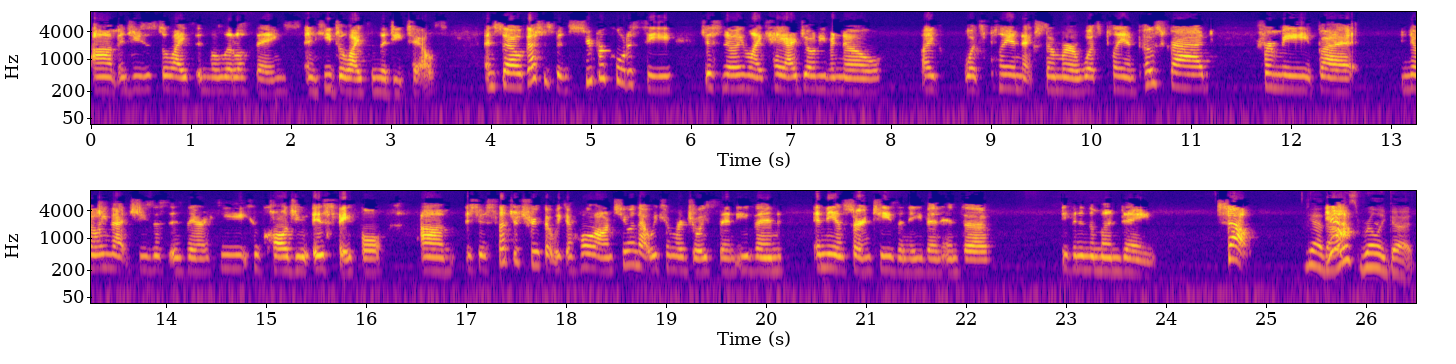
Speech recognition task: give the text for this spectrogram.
Um, and Jesus delights in the little things and he delights in the details. And so that's just been super cool to see, just knowing like, hey, I don't even know like what's planned next summer, what's planned post grad for me, but knowing that Jesus is there, he who called you is faithful. Um, it's just such a truth that we can hold on to and that we can rejoice in even in the uncertainties and even in the even in the mundane. So yeah, that Yeah. was really good,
